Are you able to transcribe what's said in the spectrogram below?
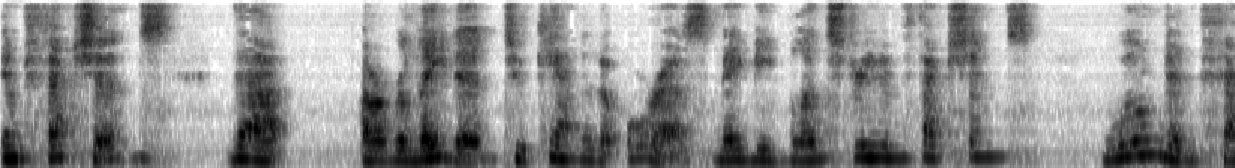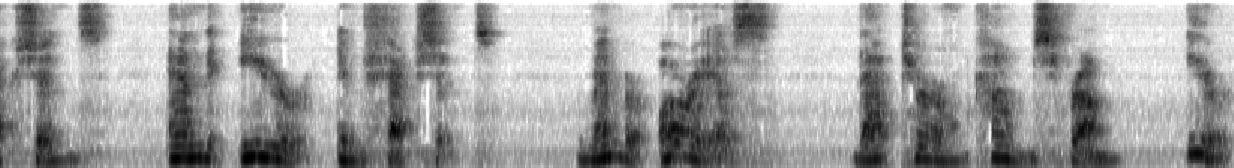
infections that are related to Candida auris may be bloodstream infections, wound infections, and ear infections. Remember, auris, that term comes from ear.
